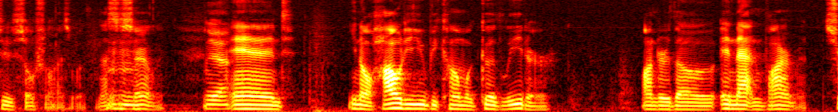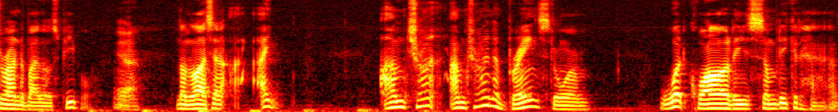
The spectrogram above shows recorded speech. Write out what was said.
to socialize with mm-hmm. necessarily. Yeah. And you know, how do you become a good leader under though in that environment, surrounded by those people? Yeah. Nonetheless, and I, I I'm trying I'm trying to brainstorm what qualities somebody could have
